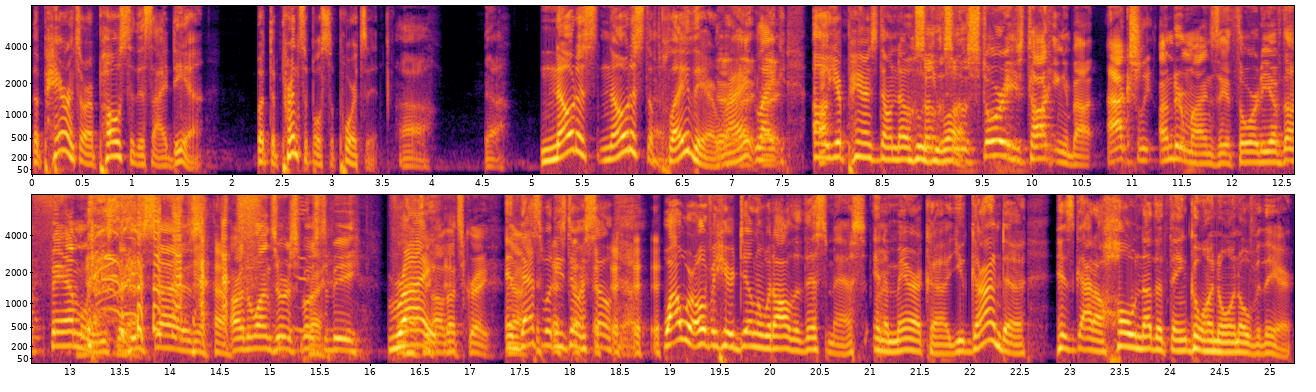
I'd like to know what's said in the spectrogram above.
the parents are opposed to this idea, but the principal supports it. Ah. Yeah. Notice notice the play there, right? right, Like, right. oh, uh, your parents don't know who So, you the, so the story he's talking about actually undermines the authority of the families that he says are the ones who are supposed to be. Right. Oh, that's great. And Yeah. that's what he's doing. So while we're over here dealing with all of this mess in America, Uganda has got a whole nother thing going on over there.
